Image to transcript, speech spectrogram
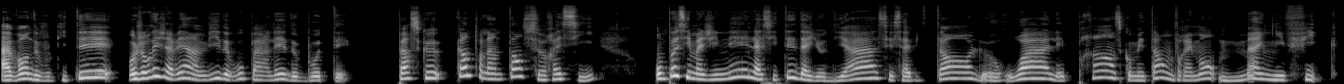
avant de vous quitter, aujourd'hui j'avais envie de vous parler de beauté. Parce que quand on entend ce récit, on peut s'imaginer la cité d'Ayodhya, ses habitants, le roi, les princes comme étant vraiment magnifiques.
